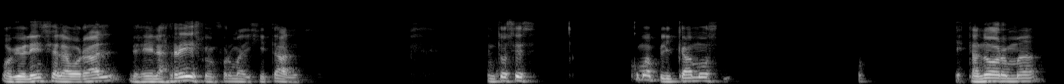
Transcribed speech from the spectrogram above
o violencia laboral desde las redes o en forma digital. Entonces, ¿cómo aplicamos esta norma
